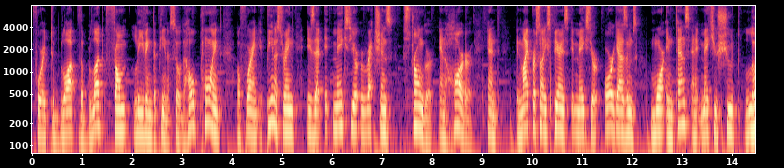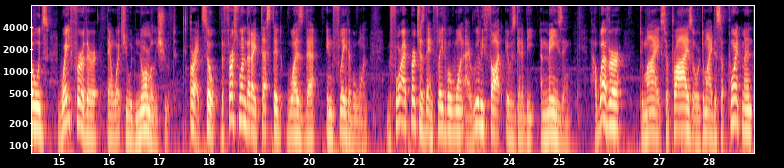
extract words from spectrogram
for it to block the blood from leaving the penis. So the whole point of wearing a penis ring is that it makes your erections stronger and harder. And in my personal experience, it makes your orgasms more intense and it makes you shoot loads way further than what you would normally shoot. All right, so the first one that I tested was the inflatable one. Before I purchased the inflatable one, I really thought it was gonna be amazing. However, to my surprise or to my disappointment,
